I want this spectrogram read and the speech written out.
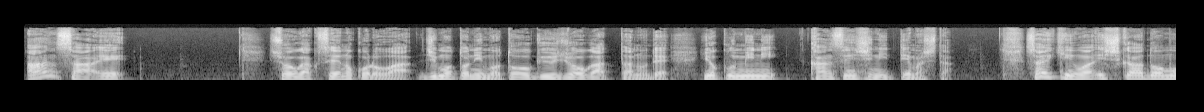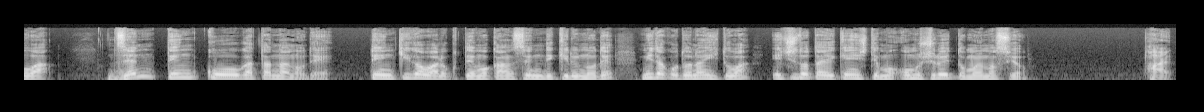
アンサー A 小学生の頃は地元にも闘牛場があったのでよく見に観戦しに行っていました。最近は石川ドームは全天候型なので天気が悪くても観戦できるので見たことない人は一度体験しても面白いと思いますよ。はい。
